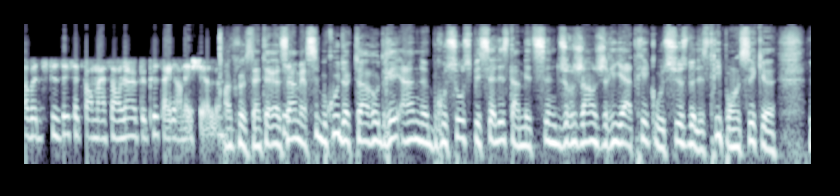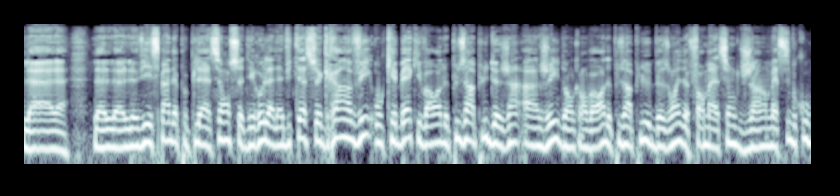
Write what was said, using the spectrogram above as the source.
on va diffuser cette formation-là un peu plus à grande échelle. En tout cas, c'est intéressant. Merci beaucoup, docteur Audrey Anne Brousseau, spécialiste en médecine d'urgence gériatrique au CIUS de l'Estrie. On le sait que le vieillissement de la population se déroule à la vitesse grand V au Québec. Il va y avoir de plus en plus de gens âgés, donc on va avoir de plus en plus besoin de formation du genre. Merci beaucoup.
